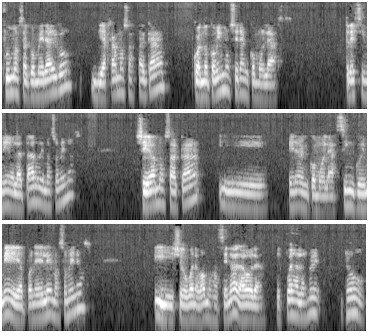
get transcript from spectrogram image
fuimos a comer algo, viajamos hasta acá. Cuando comimos eran como las tres y media de la tarde, más o menos. Llegamos acá y eran como las cinco y media, ponele, más o menos. Y yo, bueno, vamos a cenar ahora. Después a las nueve, no,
